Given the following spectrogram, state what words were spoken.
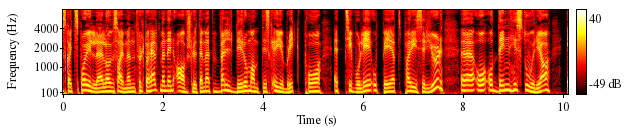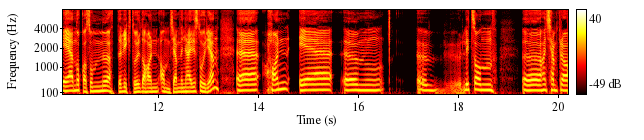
jeg skal ikke spoile Love Simon fullt og helt, men den avslutter med et veldig romantisk øyeblikk på et tivoli oppe i et pariserhjul, eh, og, og den historien er noe som møter Victor da han ankommer denne historien. Eh, han er øh, litt sånn Han kommer fra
